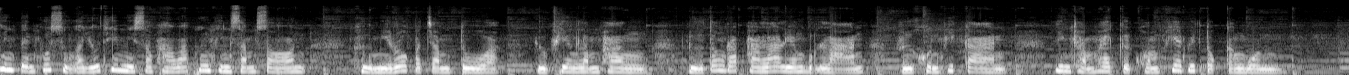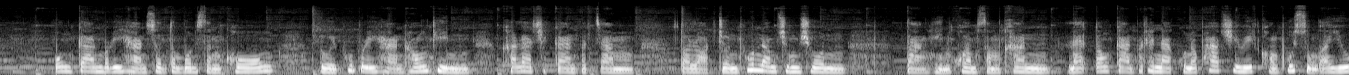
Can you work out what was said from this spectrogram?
ยิ่งเป็นผู้สูงอายุที่มีสภาวะพึ่งพิงซ้ำซ้อน คือมีโรคประจำตัว อยู่เพียงลำพัง หรือต้องรับภาระเลี้ยงบุตรหลาน หรือคนพิการ ยิ่งทำให้เกิดความเครียดวิตกกังวล องค์การบริหารส่วนตำบลสันโค้ง โดยผู้บริหารท้องถิ่นข้าราชการประจำ ตลอดจนผู้นำชุมชน ต่างเห็นความสำคัญ และต้องการพัฒนาคุณภาพชีวิตของผู้สูงอายุ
